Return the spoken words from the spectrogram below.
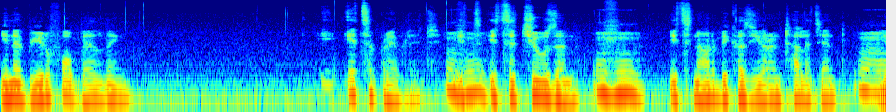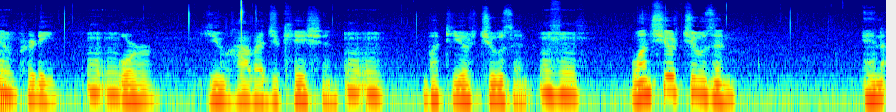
in a beautiful building. It's a privilege. It's Mhm. it's a chosen. hmm It's not because you're intelligent, you're pretty, Mm-mm. or you have education, Mm-mm. but you're chosen. Mm-hmm. Once you're chosen, and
